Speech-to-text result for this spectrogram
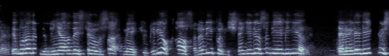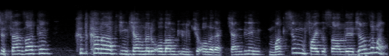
Evet. Ve buna döndü. Dünyada da isteyen olursa MQ1 yok. Al sana Reaper işine geliyorsa diyebiliyor. Tabii. Sen öyle değil mi işte sen zaten kıt kanaat imkanları olan bir ülke olarak kendine maksimum fayda sağlayacağın zaman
